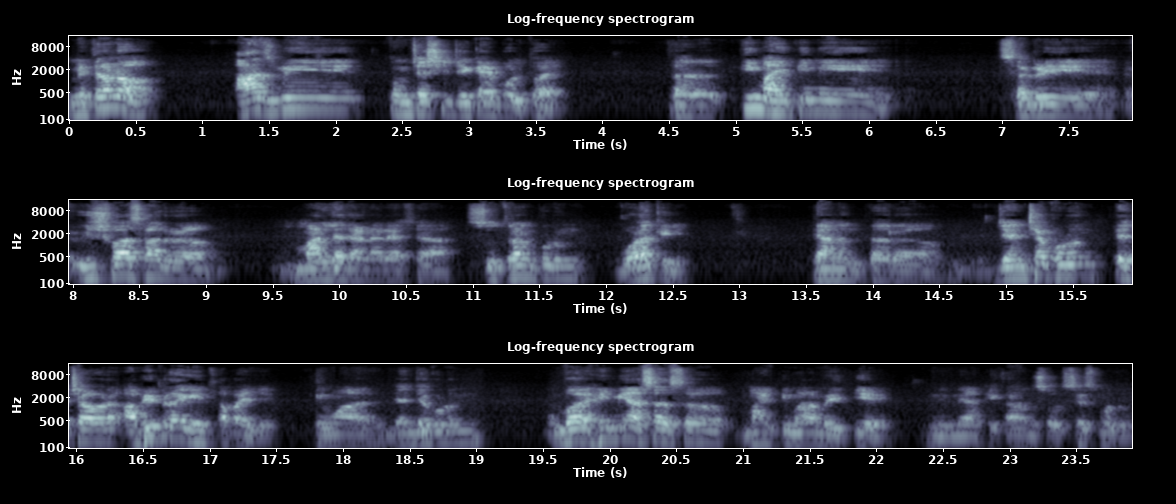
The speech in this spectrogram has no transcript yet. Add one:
मित्रांनो आज मी तुमच्याशी जे काही बोलतोय तर ती माहिती मी सगळी विश्वासार्ह मानल्या जाणाऱ्या अशा सूत्रांकडून गोळा केली. त्यानंतर ज्यांच्याकडून त्याच्यावर अभिप्राय घेतला पाहिजे किंवा ज्यांच्याकडून व हे मी असं असं माहिती मला मिळतीये या ठिकाण सोर्सेस मधून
